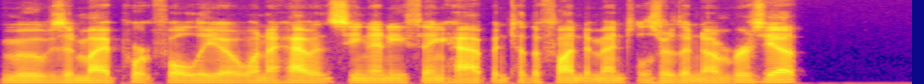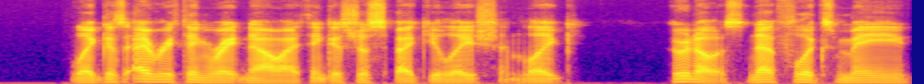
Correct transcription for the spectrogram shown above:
moves in my portfolio when I haven't seen anything happen to the fundamentals or the numbers yet. Like, because everything right now, I think is just speculation. Like, who knows? Netflix may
